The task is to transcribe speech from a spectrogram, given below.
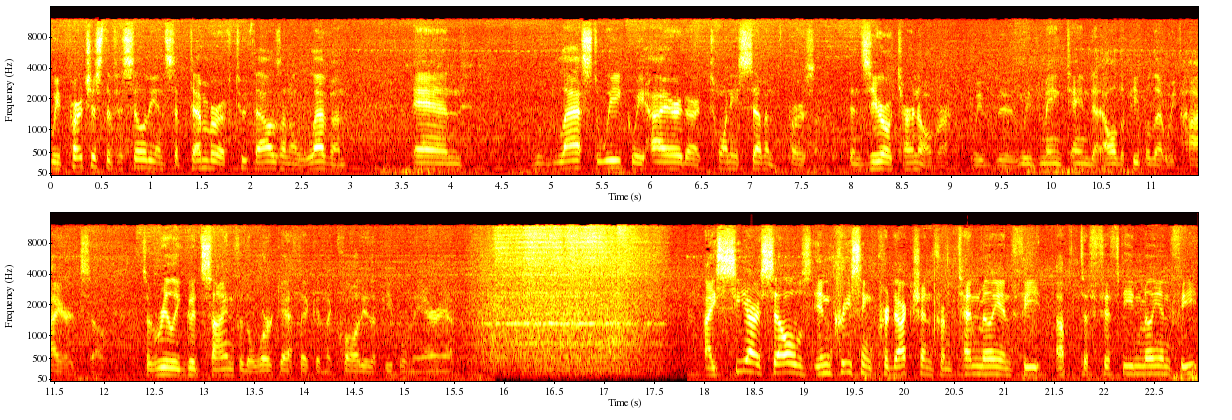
We, purchased the facility in September of 2011 and last week we hired our 27th person. Been zero turnover. We've, we've maintained all the people that we've hired so it's a really good sign for the work ethic and the quality of the people in the area. I see ourselves increasing production from 10 million feet up to 15 million feet.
